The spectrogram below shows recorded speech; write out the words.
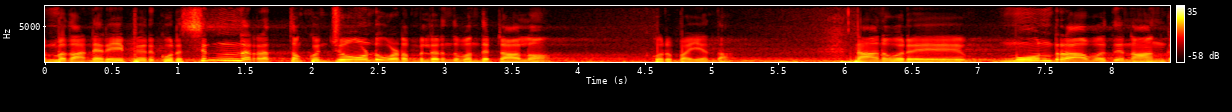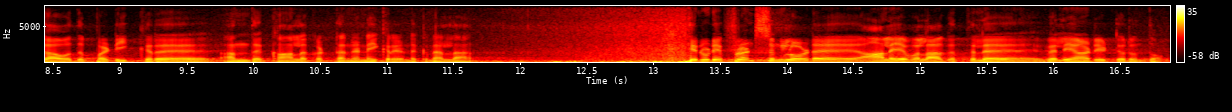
உண்மைதான் நிறைய பேருக்கு ஒரு சின்ன ரத்தம் கொஞ்சோண்டு உடம்புலேருந்து வந்துட்டாலும் ஒரு பயம்தான். நான் ஒரு மூன்றாவது நான்காவது படிக்கிற அந்த காலகட்டம் நினைக்கிறேன் எனக்கு நல்லா. என்னுடைய ஃப்ரெண்ட்ஸுங்களோட ஆலய வளாகத்தில் விளையாடிட்டு இருந்தோம்.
